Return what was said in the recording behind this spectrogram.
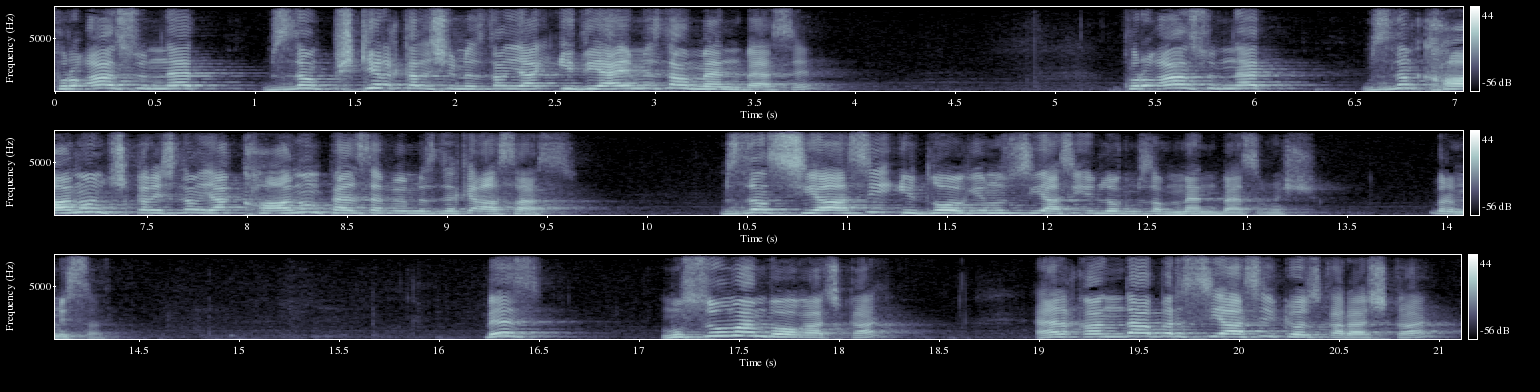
Kur'an sünnet bizden fikir kılışımızdan ya yani ideyemizden menbesi. Kur'an sünnet bizden kanun çıkarışından ya yani kanun felsefemizdeki asas. Bizden siyasi ideolojimiz, siyasi ideolojimizden menbesmiş. Bir misal. Biz Müslüman boğaçka, her kanda bir siyasi göz karışka,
